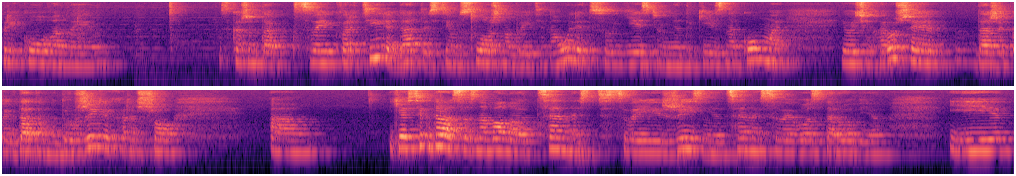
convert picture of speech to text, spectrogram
прикованы, скажем так, к своей квартире, да, то есть им сложно выйти на улицу. Есть у меня такие знакомые и очень хорошие даже когда-то мы дружили хорошо, я всегда осознавала ценность своей жизни, ценность своего здоровья. И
